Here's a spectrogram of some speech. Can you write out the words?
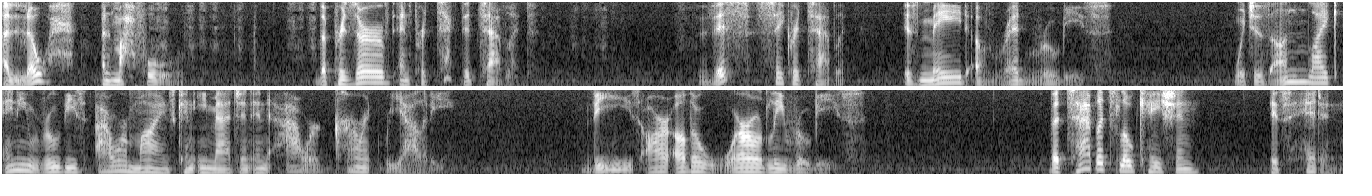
Al-Lawh al-Mahfuz, the preserved and protected tablet. This sacred tablet is made of red rubies which is unlike any rubies our minds can imagine in our current reality. These are otherworldly rubies. The tablet's location is hidden.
